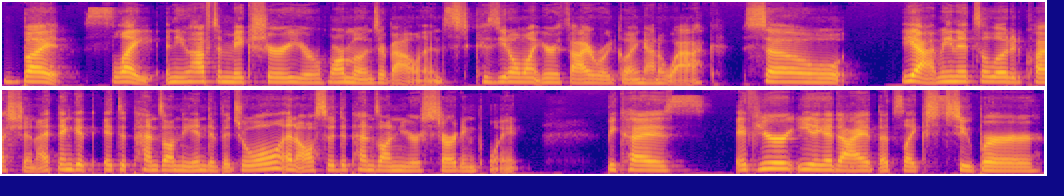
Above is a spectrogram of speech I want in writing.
But slight, and you have to make sure your hormones are balanced because you don't want your thyroid going out of whack. So yeah, I mean, it's a loaded question. I think it, it depends on the individual and also depends on your starting point. Because if you're eating a diet that's like super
